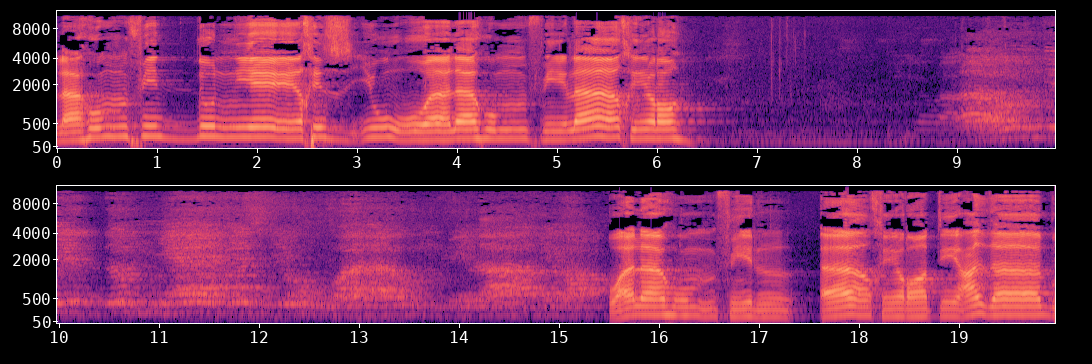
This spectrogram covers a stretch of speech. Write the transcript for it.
لهم في الدنيا خزي ولهم في الآخرة. ولهم في الآخرة عذاب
